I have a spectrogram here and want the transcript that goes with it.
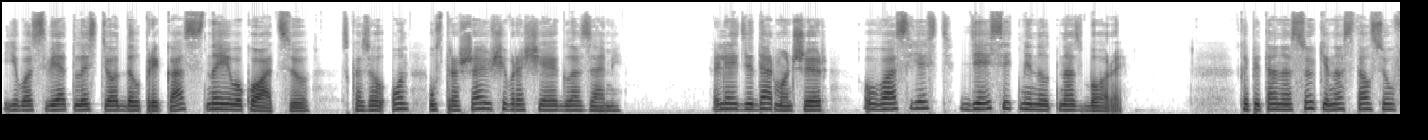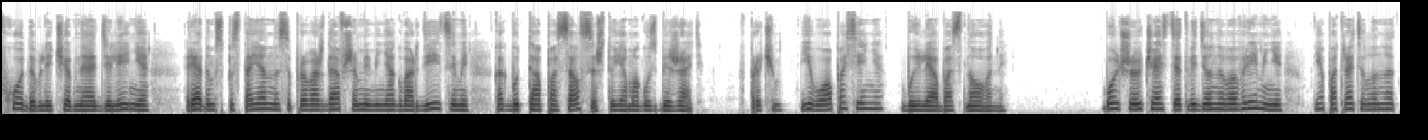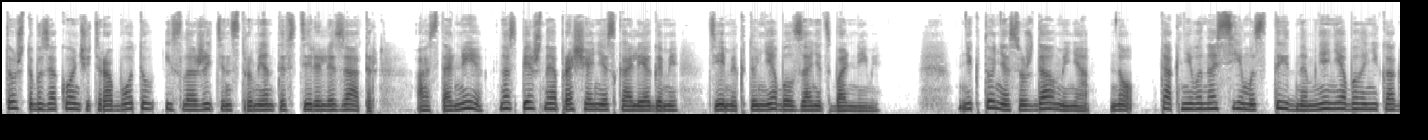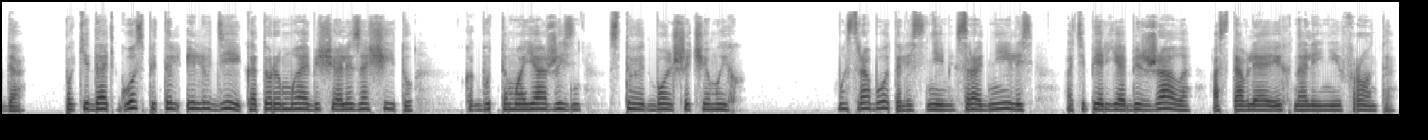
Его светлость отдал приказ на эвакуацию —— сказал он, устрашающе вращая глазами. «Леди Дармоншир, у вас есть десять минут на сборы». Капитан Осокин остался у входа в лечебное отделение рядом с постоянно сопровождавшими меня гвардейцами, как будто опасался, что я могу сбежать. Впрочем, его опасения были обоснованы. Большую часть отведенного времени я потратила на то, чтобы закончить работу и сложить инструменты в стерилизатор — а остальные — на спешное прощание с коллегами, теми, кто не был занят с больными. Никто не осуждал меня, но так невыносимо стыдно мне не было никогда. Покидать госпиталь и людей, которым мы обещали защиту, как будто моя жизнь стоит больше, чем их. Мы сработались с ними, сроднились, а теперь я бежала, оставляя их на линии фронта.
